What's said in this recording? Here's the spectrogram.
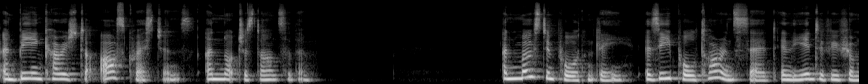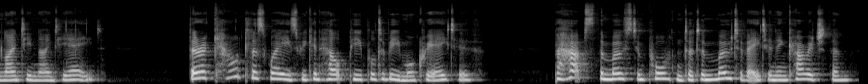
and be encouraged to ask questions and not just answer them. And most importantly, as E. Paul Torrance said in the interview from 1998, there are countless ways we can help people to be more creative. Perhaps the most important are to motivate and encourage them,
